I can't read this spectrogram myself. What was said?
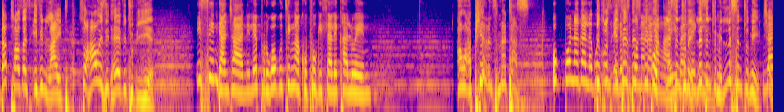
that trouser is even light. So how is it heavy to be here? isinda njani le bhruku ukuthi ingakhuphuki ihlale ekhalweni Our appearance matters. Because it says these people, listen to me, listen to me, listen to me. church.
